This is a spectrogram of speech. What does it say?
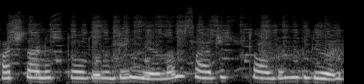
Kaç tane süt olduğunu bilmiyorum ama sadece süt aldığımı biliyorum.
